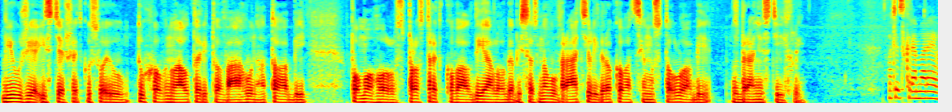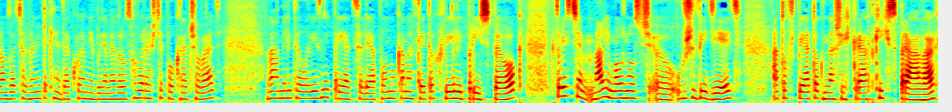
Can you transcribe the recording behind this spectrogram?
využije iste všetku svoju duchovnú autoritu a váhu na to, aby pomohol, sprostredkoval dialog, aby sa znovu vrátili k rokovaciemu stolu, aby zbranie stíchli. Otec Kramara, ja vám zatiaľ veľmi pekne ďakujem. My budeme v rozhovore ešte pokračovať. Vám, milí televízni priatelia, ponúkame v tejto chvíli príspevok, ktorý ste mali možnosť uh, už vidieť, a to v piatok v našich krátkých správach.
